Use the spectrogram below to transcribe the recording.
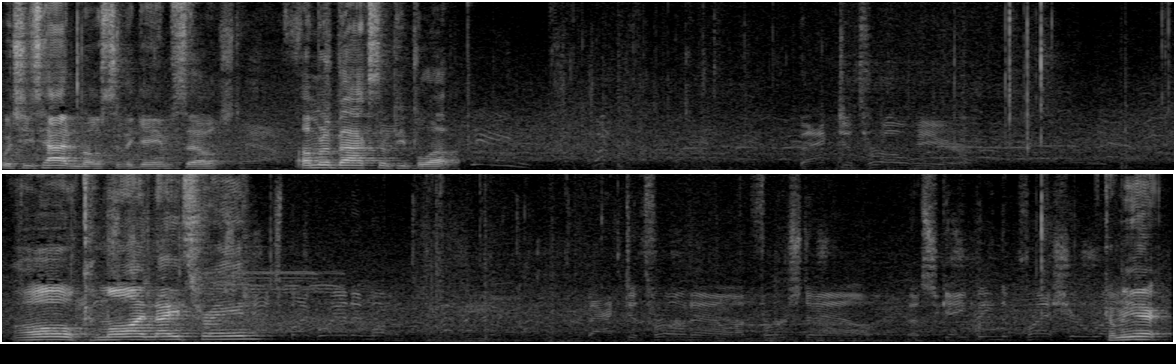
which he's had most of the game. So I'm gonna back some people up. To. Oh, come on, Night Train. To. Come here.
